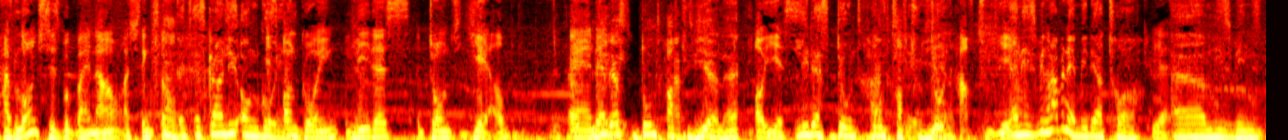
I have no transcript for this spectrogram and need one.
has launched his book by now. I think so. It, it's currently ongoing. It's ongoing. Leaders don't yell. And uh, Leaders don't have to yell, eh? oh yes, Leaders don't have, Don't to, have to yell. yell. don't have to yell. And he's been having a media tour. Yes. Um, he's been he's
